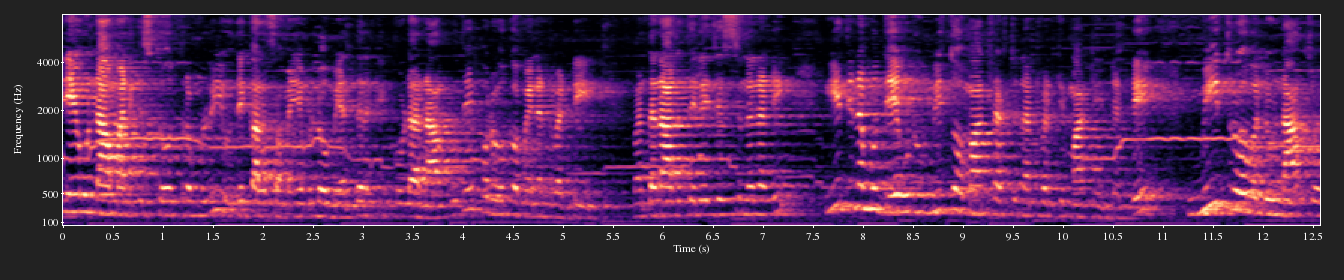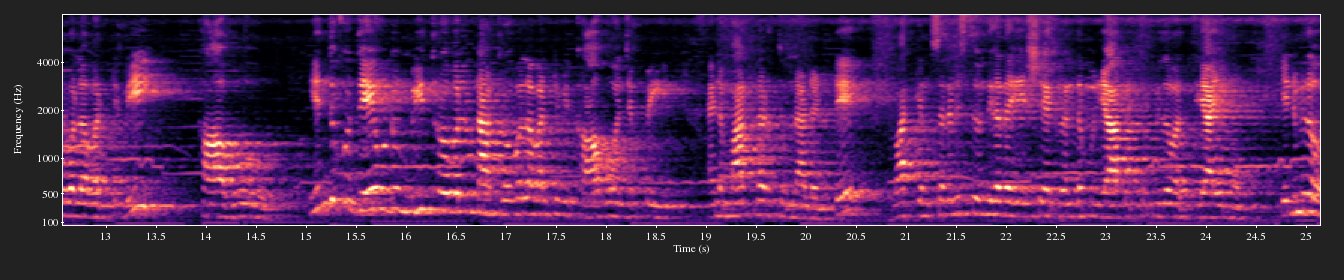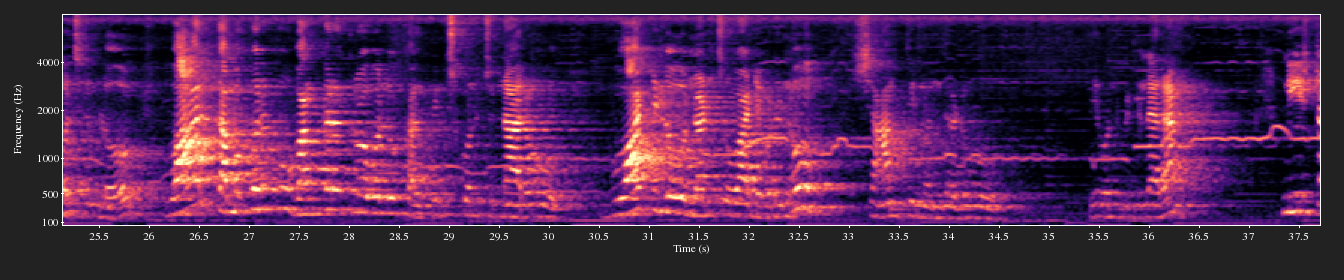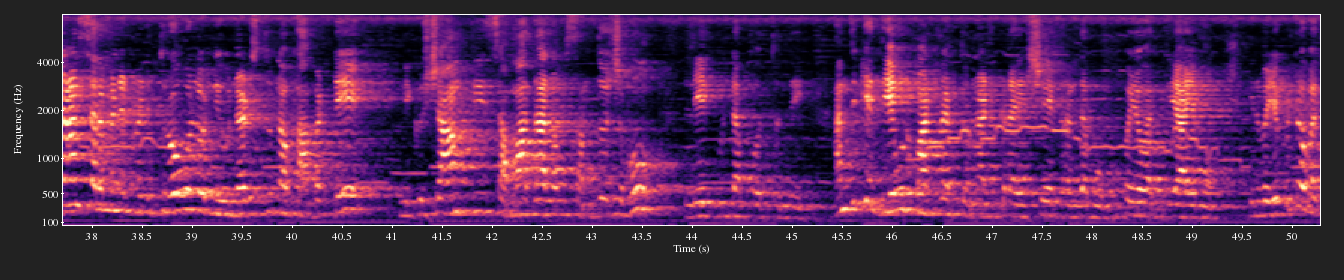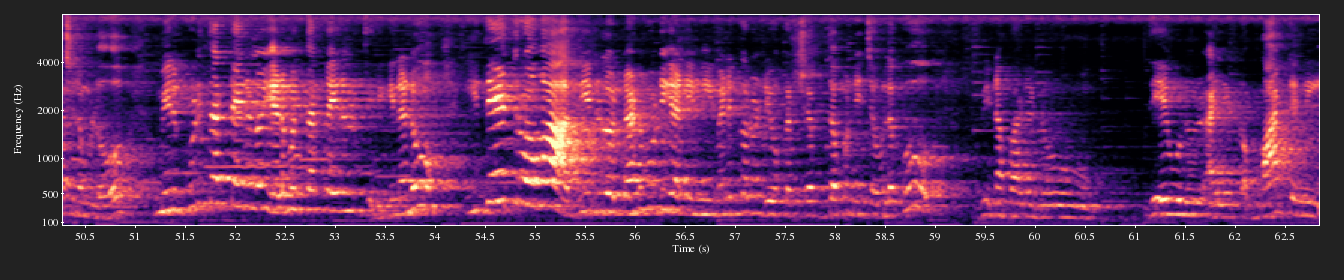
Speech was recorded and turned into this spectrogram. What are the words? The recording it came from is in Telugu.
దేవుని నామానికి స్తోత్రములు. ఈ ఉదయకాల సమయంలో మీ అందరికీ కూడా నా హృదయపూర్వకమైనటువంటి వందనాలు తెలియజేస్తున్నానండి. ఈ దినము దేవుడు మీతో మాట్లాడుతున్నటువంటి మాట ఏంటంటే మీ త్రోవలు నా త్రోవల వంటివి కావు. ఎందుకు దేవుడు మీ త్రోవలు నా త్రోవల వంటివి కావు అని చెప్పి ఆయన మాట్లాడుతున్నాడంటే వాక్యం సెలవిస్తుంది కదా ఏషియా గ్రంథము యాభై తొమ్మిదవ అధ్యాయము ఎనిమిదవ వచనంలో వారు తమ కొరకు వంకర త్రోవలు కల్పించుకొనిచున్నారు. వాటిలో నడుచువాడెవడును శాంతి నొందడు. దేవుని బిడ్డలారా నీ ఇష్టానుసరమైనటువంటి త్రోవలో నీవు నడుస్తున్నావు కాబట్టే నీకు శాంతి సమాధానం సంతోషము లేకుండా పోతుంది. అందుకే దేవుడు మాట్లాడుతున్నాడు ఇక్కడ యెషయా గ్రంథము ముప్పయో అధ్యాయము ఇరవై ఒకటో వచనంలో మీరు కుడి తట్టైనను ఎడమ తట్టైనను తిరిగినను ఇదే త్రోవ దీనిలో నడుముడి అని మీ వెనుక నుండి ఒక శబ్దము నీ చెవులకు వినపడును దేవుడు ఆ యొక్క మాటని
